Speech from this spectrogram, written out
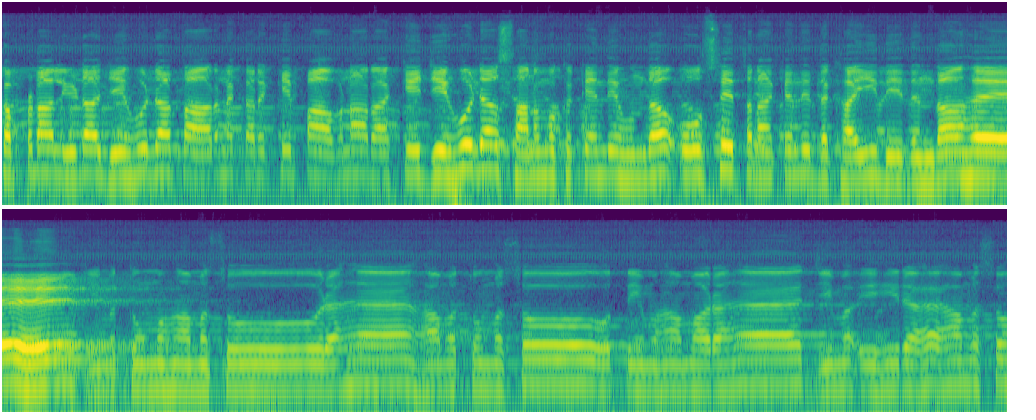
ਕੱਪੜਾ ਲੀੜਾ ਜਿਹੋ ਜਿਹਾ ਧਾਰਨ ਕਰਕੇ ਭਾਵਨਾ ਰੱਖ ਕੇ ਜਿਹੋ ਜਿਹਾ ਸਨਮੁਖ ਕਹਿੰਦੇ ਹੁੰਦਾ ਉਸੇ ਤਰ੍ਹਾਂ ਕਹਿੰਦੇ ਦਿਖਾਈ ਦੇ ਦਿੰਦਾ ਹੈ। ਜਿਮ ਤੁਮ ਹਮ ਸੋ ਰਹਿ ਹਮ ਤੁਮ ਸੋ ਤਿਮ ਹਮ ਰਹਿ ਜਿਮ ਇਹ ਰਹਿ ਹਮ ਸੋ।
